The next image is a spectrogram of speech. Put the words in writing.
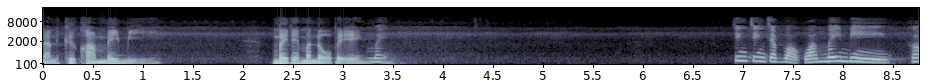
นั้นคือความไม่มี ไม่ได้มโนไปเองไม่จริง ๆ จะบอกว่าไม่มีก็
